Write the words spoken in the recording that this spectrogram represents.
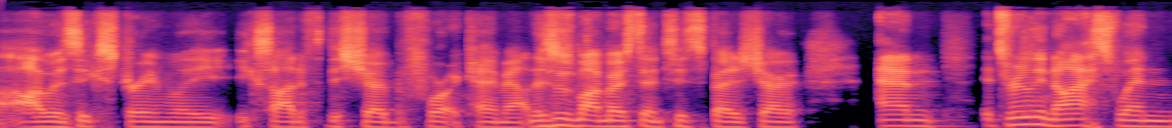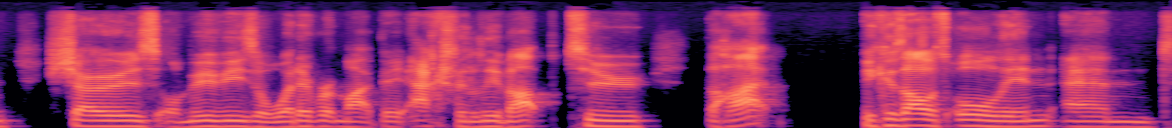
I was extremely excited for this show before it came out. This was my most anticipated show. And it's really nice when shows or movies or whatever it might be actually live up to the hype because I was all in and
